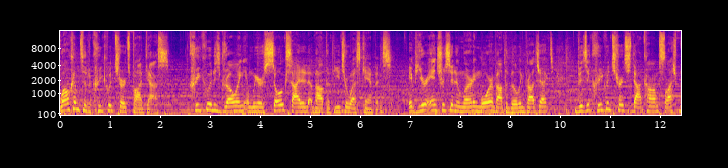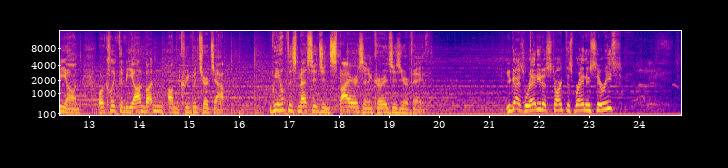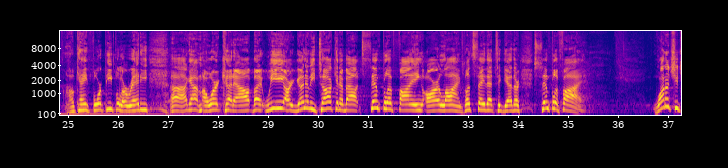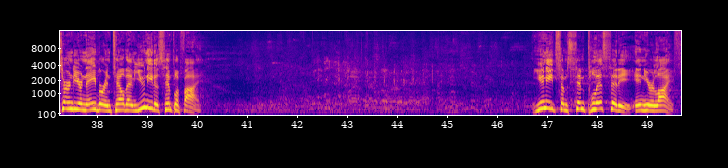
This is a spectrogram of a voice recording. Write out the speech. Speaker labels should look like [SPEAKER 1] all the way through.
[SPEAKER 1] Welcome to the Creekwood Church Podcast. Creekwood is growing and we are so excited about the Future West campus. If you're interested in learning more about the building project, visit creekwoodchurch.com slash beyond or click the Beyond button on the Creekwood Church app. We hope this message inspires and encourages your faith.
[SPEAKER 2] You guys ready to start this brand new series? Okay, four people are ready. Uh, I got my work cut out, but we are going to be talking about simplifying our lives. Let's say that together. Simplify. Why don't you turn to your neighbor and tell them you need to simplify? You need some simplicity in your life.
